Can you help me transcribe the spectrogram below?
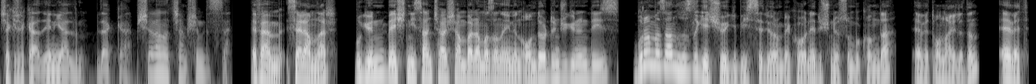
Şaka şaka yeni geldim. Bir dakika bir şeyler anlatacağım şimdi size. Efendim selamlar. Bugün 5 Nisan çarşamba Ramazan ayının 14. günündeyiz. Bu Ramazan hızlı geçiyor gibi hissediyorum Beko. Ne düşünüyorsun bu konuda? Evet onayladın. Evet.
